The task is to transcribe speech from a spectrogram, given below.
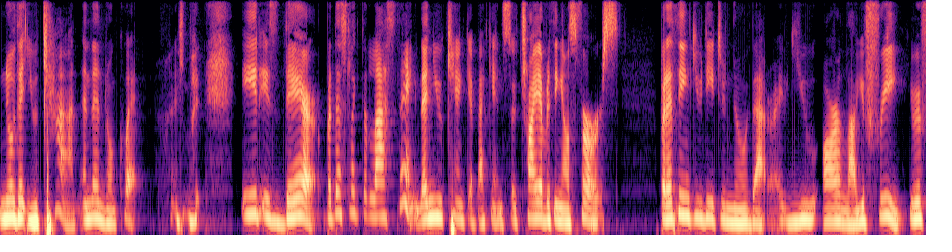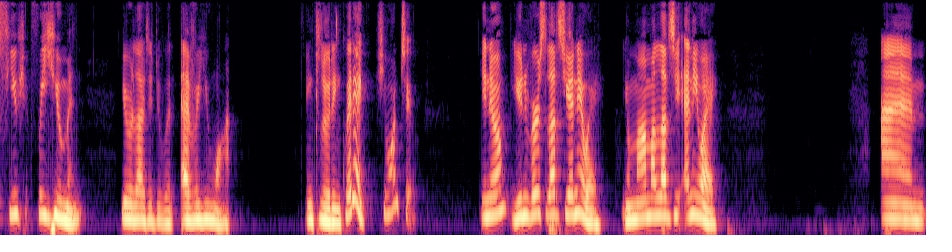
know that you can and then don't quit. but it is there. But that's like the last thing. Then you can't get back in. So try everything else first. But I think you need to know that, right? You are allowed. You're free. You're a free human. You're allowed to do whatever you want, including quitting if you want to. You know, universe loves you anyway. Your mama loves you anyway. Um,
